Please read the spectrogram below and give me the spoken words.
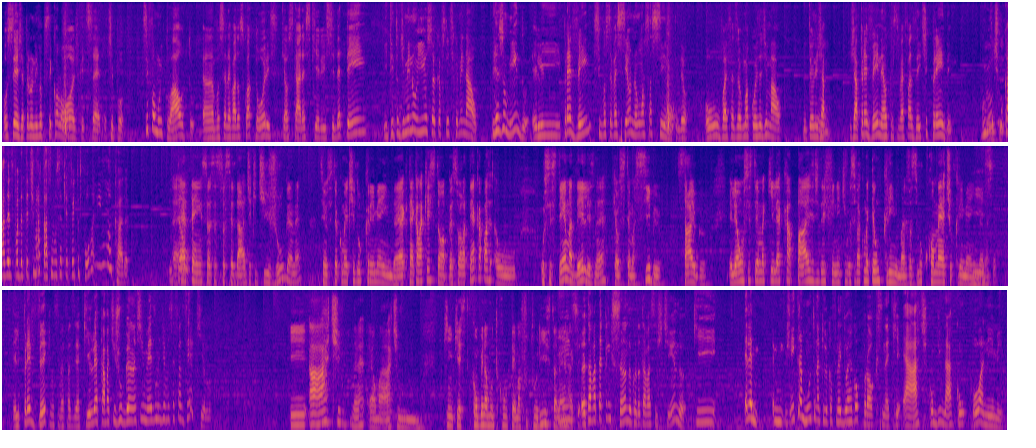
Ou seja, pelo nível psicológico, etc. Tipo, se for muito alto, uh, você é levado aos coatores, que é os caras que eles se detêm e tentam diminuir o seu coeficiente criminal. Resumindo, ele prevê se você vai ser ou não um assassino, entendeu? Ou vai fazer alguma coisa de mal. Então ele já, já prevê, né, o que você vai fazer e te prendem. No último caso, eles podem até te matar sem você ter feito porra nenhuma, cara. Então... É, é tenso essa sociedade que te julga, né? Sem você ter cometido o crime ainda. É que tem aquela questão, a pessoa ela tem a capacidade. O, o sistema deles, né? Que é o sistema Cybio, Cybio, ele é um sistema que ele é capaz de definir que você vai cometer um crime, mas você não comete o crime ainda, né? Isso. né? Ele prevê que você vai fazer aquilo e acaba te julgando antes mesmo de você fazer aquilo. E a arte, né, é uma arte que, que combina muito com o tema futurista, né? Isso. Eu tava até pensando quando eu tava assistindo que ele é, é, entra muito naquilo que eu falei do Ergoprox, né? Que é a arte combinar com o anime.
